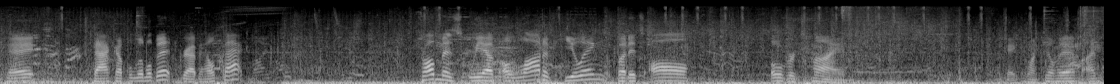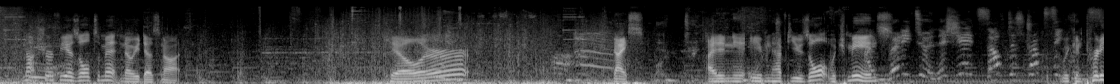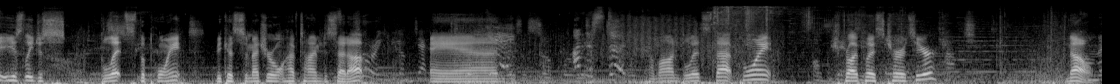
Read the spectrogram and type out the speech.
Okay. Back up a little bit. Grab a health pack. Problem is, we have a lot of healing, but it's all over time. Okay, come on, kill him. I'm not sure if he has ultimate. No, he does not. Killer. Nice. I didn't even have to use ult, which means we can pretty easily just blitz the point because Symmetra won't have time to set up. And come on, blitz that point. Should probably place turrets here. No.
